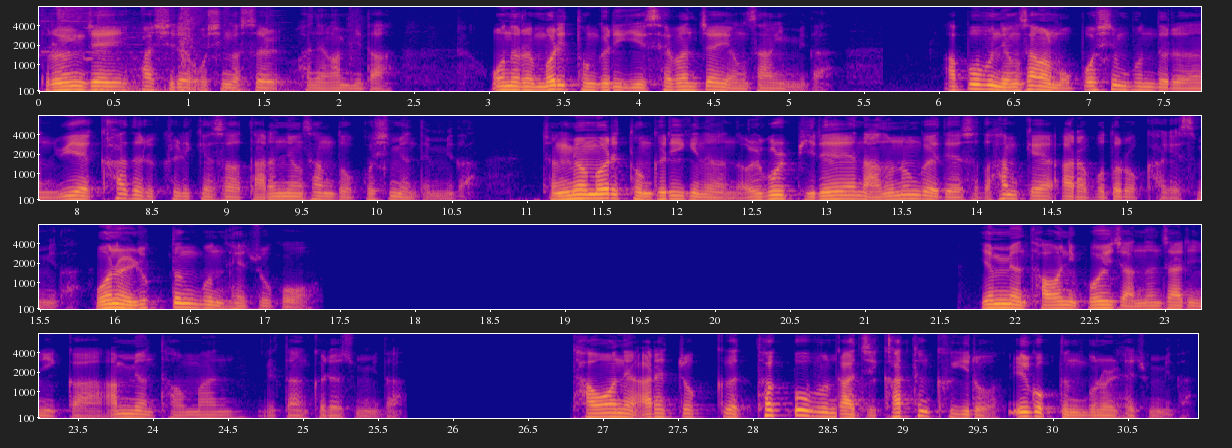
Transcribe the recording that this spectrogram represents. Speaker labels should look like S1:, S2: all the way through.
S1: 드로잉제이 화실에 오신 것을 환영합니다. 오늘은 머리통 그리기 세 번째 영상입니다. 앞부분 영상을 못 보신 분들은 위에 카드를 클릭해서 다른 영상도 보시면 됩니다. 정면 머리통 그리기는 얼굴 비례 나누는 것에 대해서도 함께 알아보도록 하겠습니다. 원을 6등분 해주고 옆면 타원이 보이지 않는 자리니까 앞면 타원만 일단 그려줍니다. 타원의 아래쪽 끝 턱 부분까지 같은 크기로 7등분을 해줍니다.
